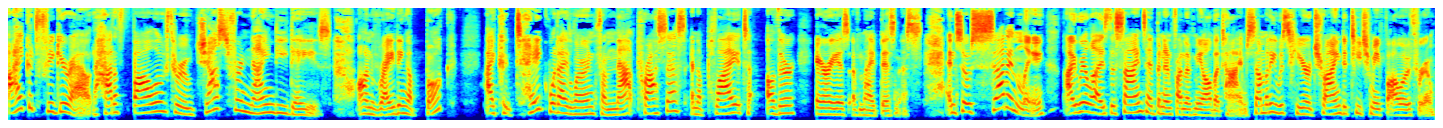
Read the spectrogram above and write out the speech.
I could figure out how to follow through just for 90 days on writing a book, I could take what I learned from that process and apply it to other areas of my business. And so suddenly I realized the signs had been in front of me all the time. Somebody was here trying to teach me follow through.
